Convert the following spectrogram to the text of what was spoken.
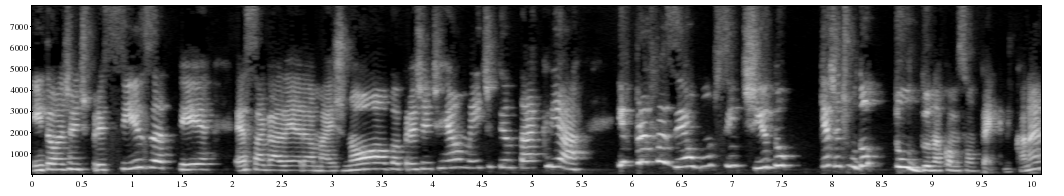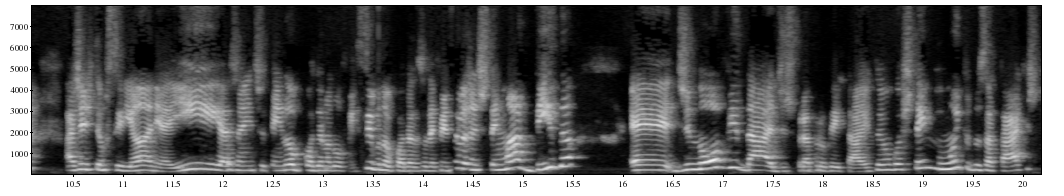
Então a gente precisa ter essa galera mais nova para a gente realmente tentar criar. e para fazer algum sentido que a gente mudou tudo na comissão técnica, né? A gente tem o Siriane aí, a gente tem novo coordenador ofensivo, novo coordenador defensivo, a gente tem uma vida é, de novidades para aproveitar. Então eu gostei muito dos ataques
